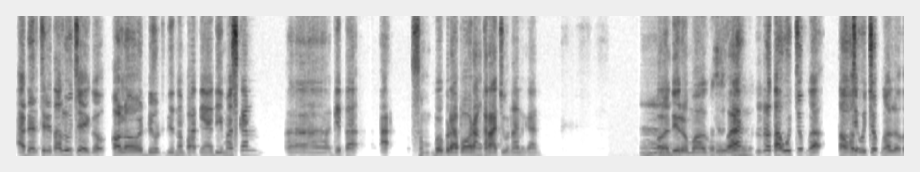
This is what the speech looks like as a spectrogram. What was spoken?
ada cerita lucu ya, Go? Kalau di, di tempatnya Dimas kan eh, kita sem- beberapa orang keracunan kan. Hmm. Kalau di rumah gua, lo tahu Ucup nggak? Tahu si Ucup nggak lo?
